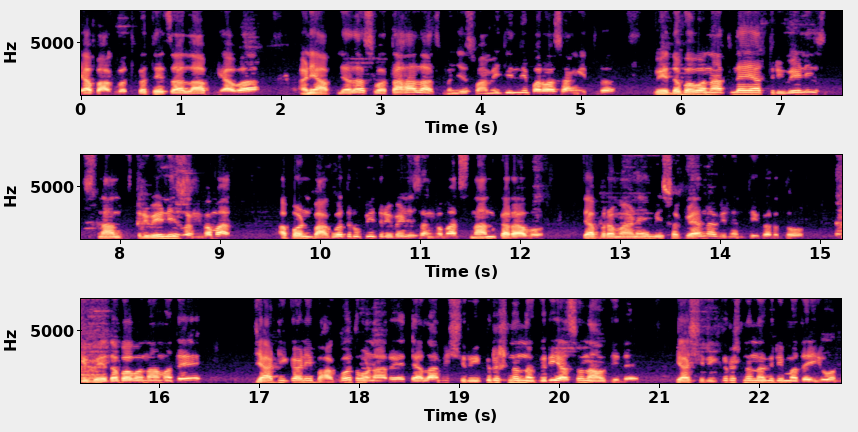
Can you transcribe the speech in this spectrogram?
या भागवत कथेचा लाभ घ्यावा आणि आपल्याला स्वतःलाच म्हणजे स्वामीजींनी परवा सांगितलं वेदभवनातल्या या त्रिवेणी स्नान त्रिवेणी संगमात आपण भागवत रूपी त्रिवेणी संगमात स्नान करावं. त्याप्रमाणे मी सगळ्यांना विनंती करतो की वेदभवनामध्ये ज्या ठिकाणी भागवत होणार आहे त्याला आम्ही श्रीकृष्ण नगरी असं नाव दिलंय. या श्रीकृष्ण नगरीमध्ये येऊन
